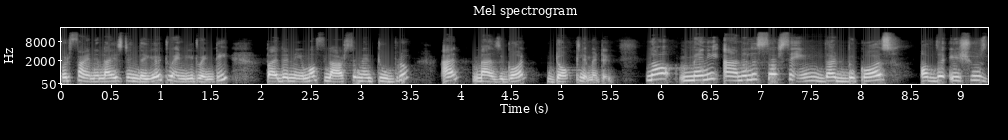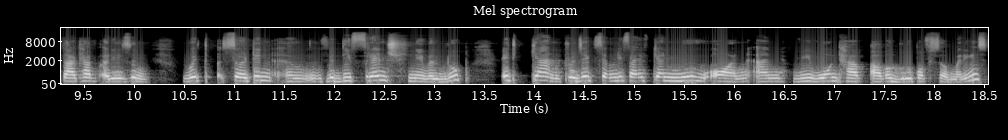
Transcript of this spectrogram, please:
were finalized in the year 2020 by the name of Larsen and Toubro and Mazagon Dock Limited. Now many analysts are saying that because of the issues that have arisen with certain um, with the French naval group, it can Project 75 can move on and we won't have our group of submarines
